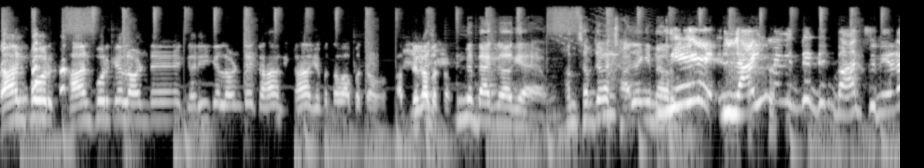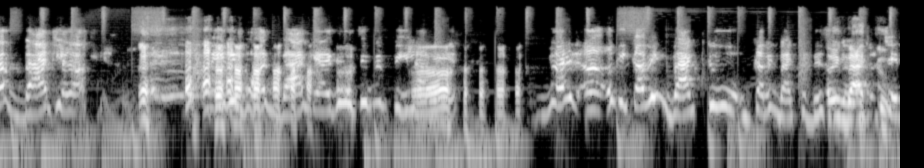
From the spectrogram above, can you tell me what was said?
कानपुर कानपुर के लौंडे गरी के लौंडे कहाँ कहाँ के बताओ आप बताओ। आप जगह बताओ। इनमें बैग लगा के आया हूँ। हम सब जगह छा जाएँगे मैं ये लाइन मैंने इतने दिन बाद सुनी ना बैक लगा के। बहुत बैक है उसी में फील आ रही है। uh, to this Coming back to-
